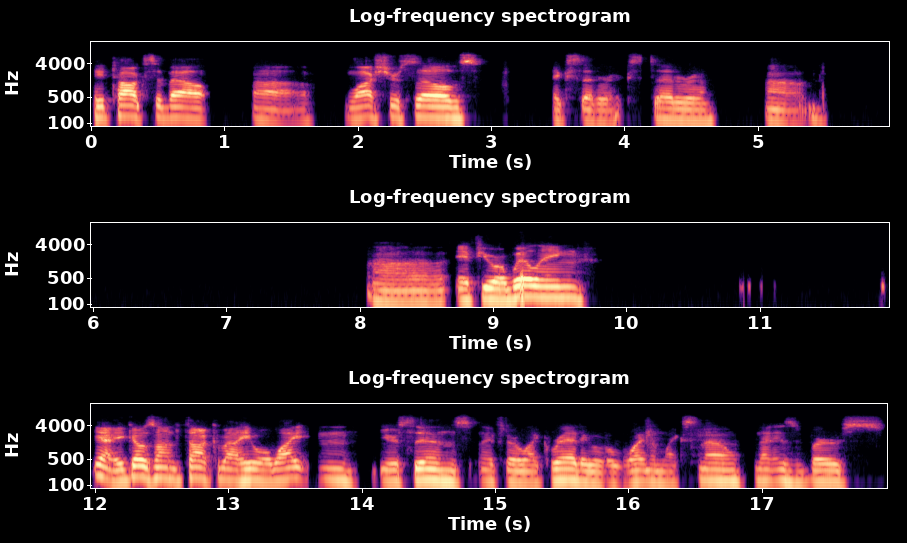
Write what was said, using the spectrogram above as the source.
he talks about uh wash yourselves, etc. etc. Um uh if you are willing, yeah, he goes on to talk about he will whiten your sins if they're like red, he will whiten them like snow. That is verse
